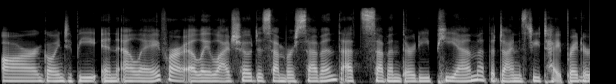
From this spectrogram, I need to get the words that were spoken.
are going to be in LA for our LA live show December 7th at 7:30 p.m. at the Dynasty Typewriter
